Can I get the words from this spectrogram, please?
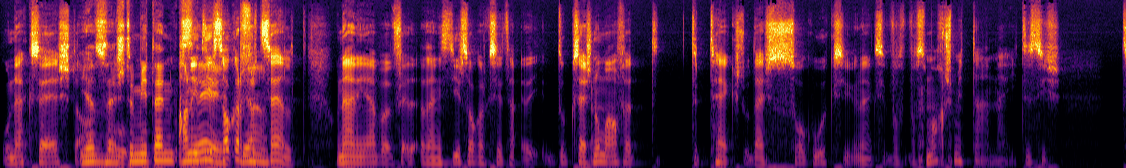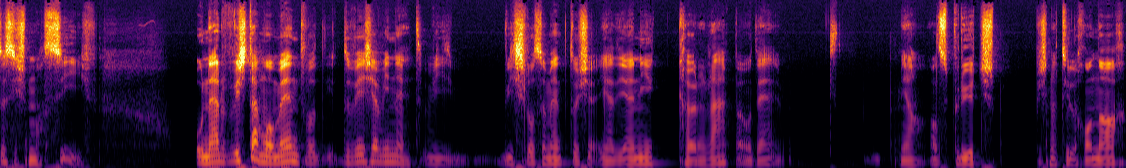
Und dann siehst du Ja, das hast du mir dann Habe ich dir gesehen, sogar ja. erzählt. Und dann habe ich, eben, dann ich es dir sogar gesagt, du siehst nur einfach den Text und der war so gut. Gewesen. Und dann habe ich gesagt, was, was machst du mit dem? Hey, das, ist, das ist massiv. Und dann bist du der Moment, wo du du weißt ja wie nicht, wie, wie schlussendlich, du hast, ja- ich habe ja nie gehört rappen und dann, ja, als Brüder bist du natürlich auch nach,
